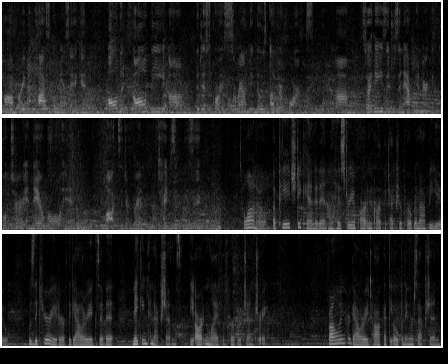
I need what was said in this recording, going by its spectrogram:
hop, or even classical music, and all the all the um, the discourse surrounding those other forms. Um, so I think he's interested in African American culture and their role in lots of different types of music. Tolano, a PhD candidate in the History of Art and Architecture program at BU, was the curator of the gallery exhibit Making Connections The Art and Life of Herbert Gentry. Following her gallery talk at the opening reception,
